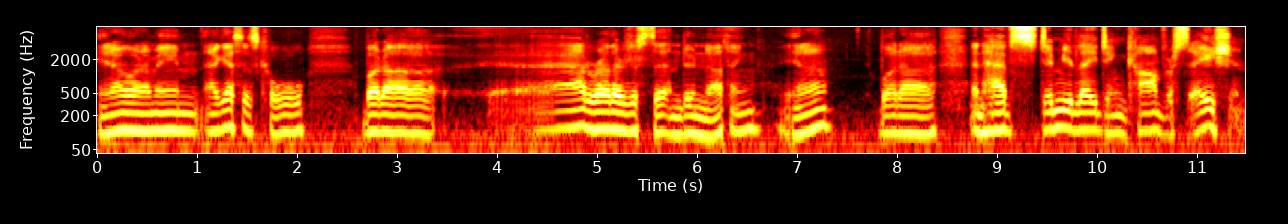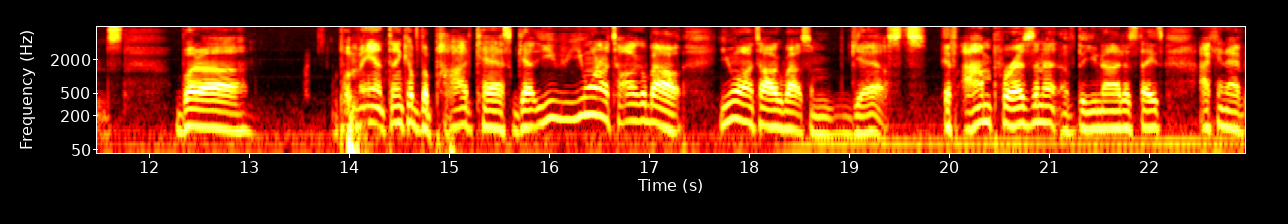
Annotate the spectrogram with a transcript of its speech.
You know what I mean? I guess it's cool, but uh, I'd rather just sit and do nothing. You know, but uh, and have stimulating conversations. But uh, but man, think of the podcast. Get you you want to talk about you want to talk about some guests if I'm president of the United States, I can have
